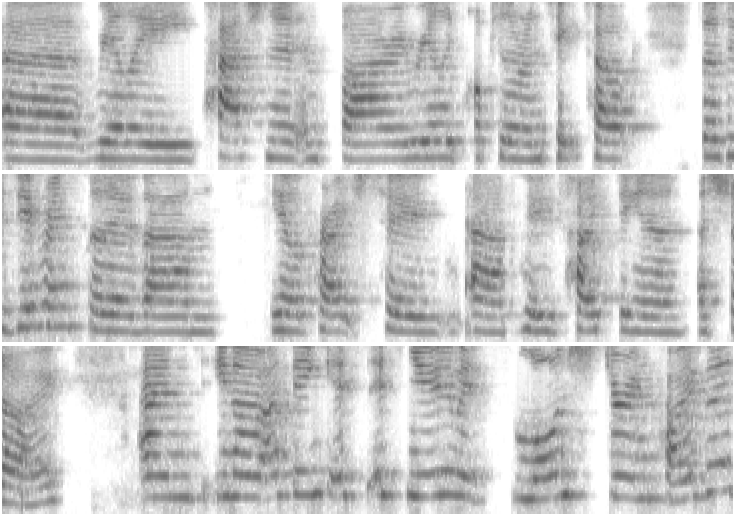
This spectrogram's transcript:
uh, really passionate and fiery, really popular on TikTok. So it's a different sort of um, you know approach to um, who's hosting a, a, show, and you know I think it's it's new. It's launched during COVID.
